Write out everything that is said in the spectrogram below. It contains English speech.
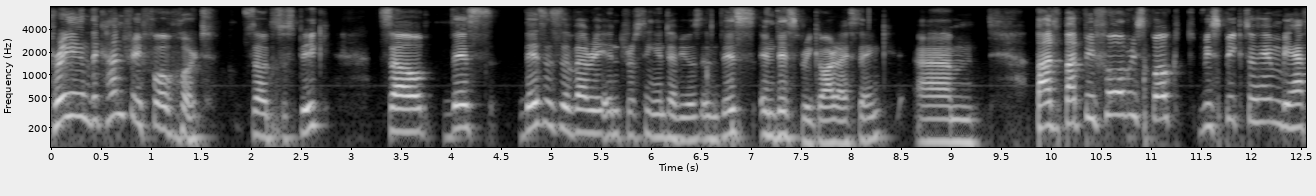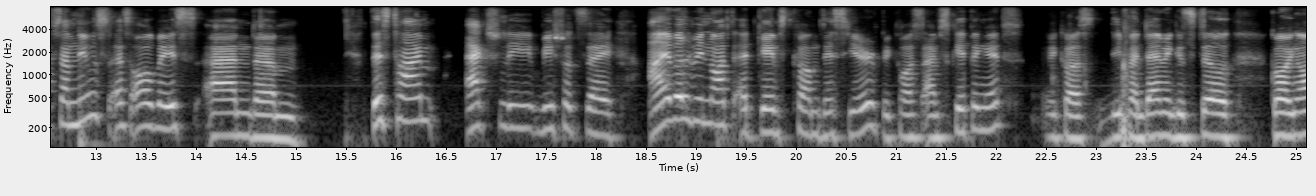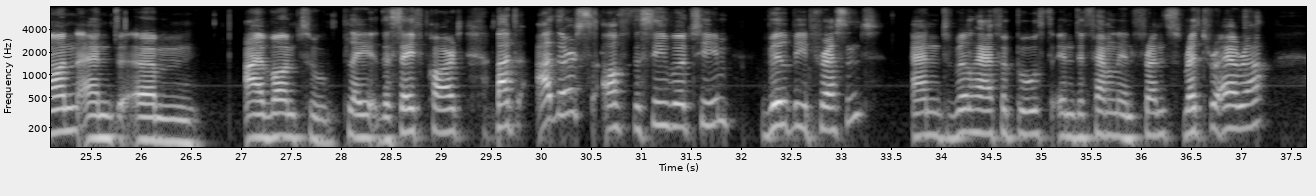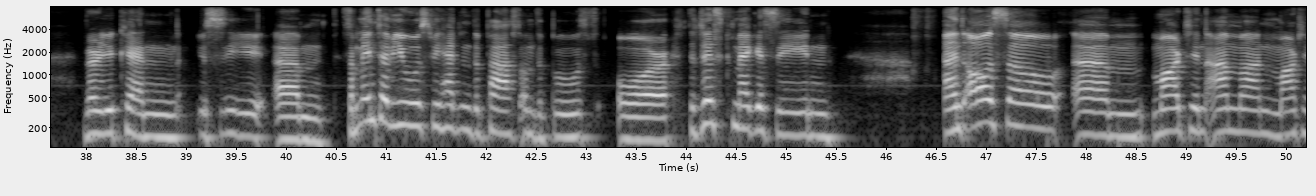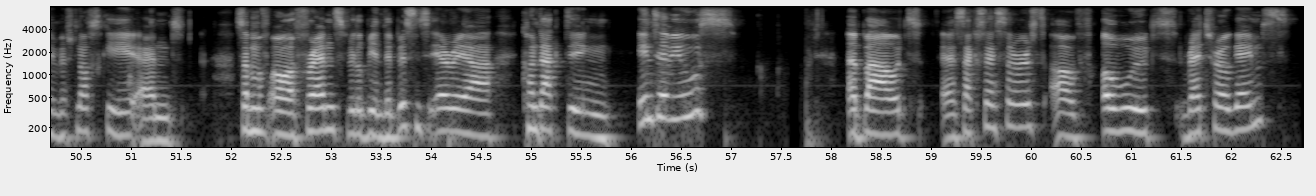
bringing the country forward, so to speak. So this this is a very interesting interview in this in this regard, I think. Um, but but before we spoke we speak to him, we have some news as always, and um, this time actually we should say I will be not at Gamescom this year because I'm skipping it because the pandemic is still going on and um, I want to play the safe card. But others of the Cineworld team will be present and will have a booth in the Family and Friends retro era where you can you see um, some interviews we had in the past on the booth or the disc magazine and also um, martin amman martin wisnowski and some of our friends will be in the business area conducting interviews about uh, successors of old retro games.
